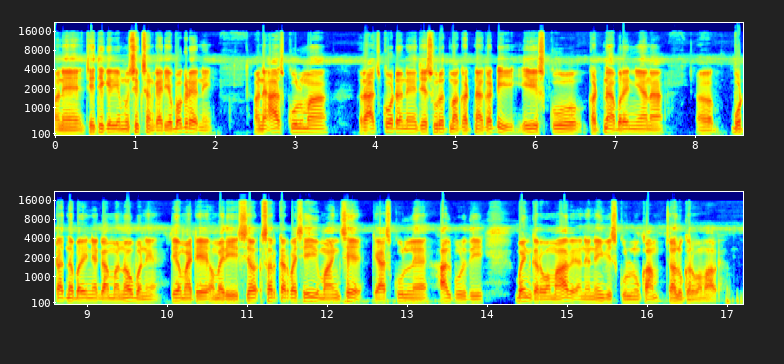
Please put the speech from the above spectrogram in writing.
અને જેથી કરી એમનું શિક્ષણ કાર્ય બગડે નહીં. અને આ સ્કૂલમાં રાજકોટ અને જે સુરતમાં ઘટના ઘટી એવી સ્કૂલ ઘટના બરૈયાના અ, બોટાદના બરૈયા ગામમાં ન બને તે માટે અમારી સરકાર પાસે એવી માંગ છે કે આ સ્કૂલને હાલ પૂરતી બંધ કરવામાં આવે અને નવી સ્કૂલનું કામ ચાલુ કરવામાં આવે.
